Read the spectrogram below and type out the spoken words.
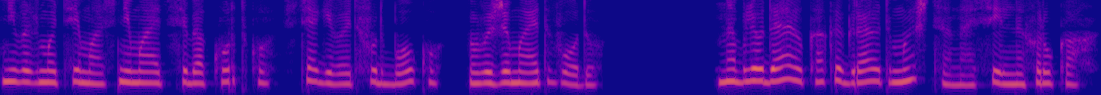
Невозмутимо снимает с себя куртку, стягивает футболку, выжимает воду. Наблюдаю, как играют мышцы на сильных руках.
